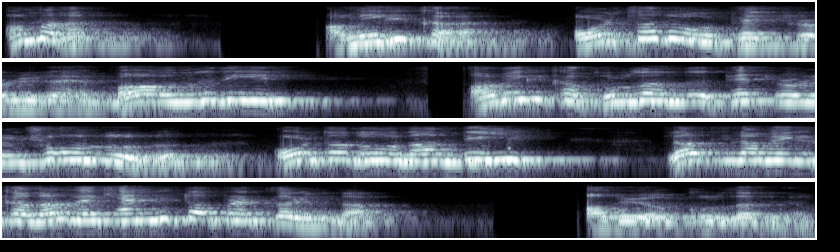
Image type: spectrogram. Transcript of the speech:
Ama Amerika Orta Doğu petrolüne bağımlı değil. Amerika kullandığı petrolün çoğunluğunu Orta Doğu'dan değil, Latin Amerika'dan ve kendi topraklarından alıyor, kullanıyor.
